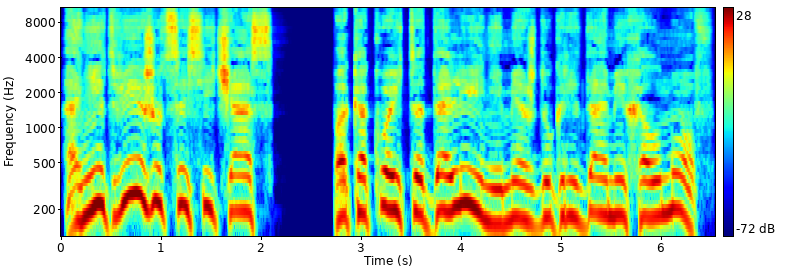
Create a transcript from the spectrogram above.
«Они движутся сейчас по какой-то долине между грядами холмов.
